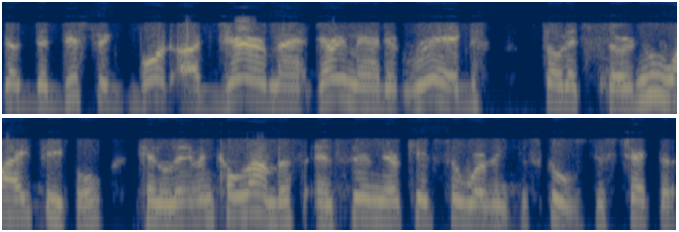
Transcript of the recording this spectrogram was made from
the, the district board uh, gerrymandered, gerrymandered rigged so that certain white people can live in Columbus and send their kids to Worthington schools. Just check the,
